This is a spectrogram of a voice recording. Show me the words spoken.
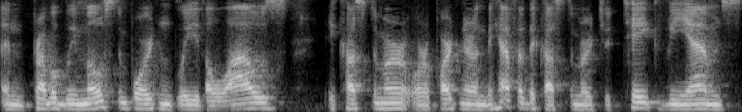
and probably most importantly, it allows a customer or a partner on behalf of the customer to take VMs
